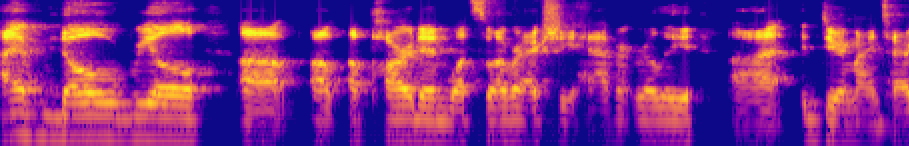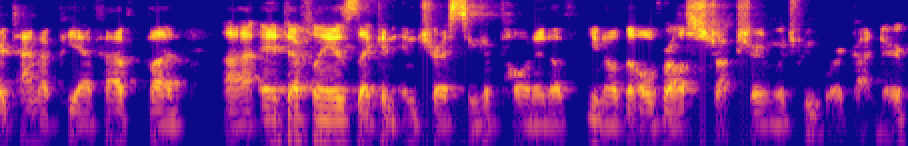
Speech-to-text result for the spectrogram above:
I have no real uh, a, a, part in whatsoever. I actually haven't really uh, during my entire time at PFF, but uh, it definitely is like an interesting component of you know the overall structure in which we work under.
